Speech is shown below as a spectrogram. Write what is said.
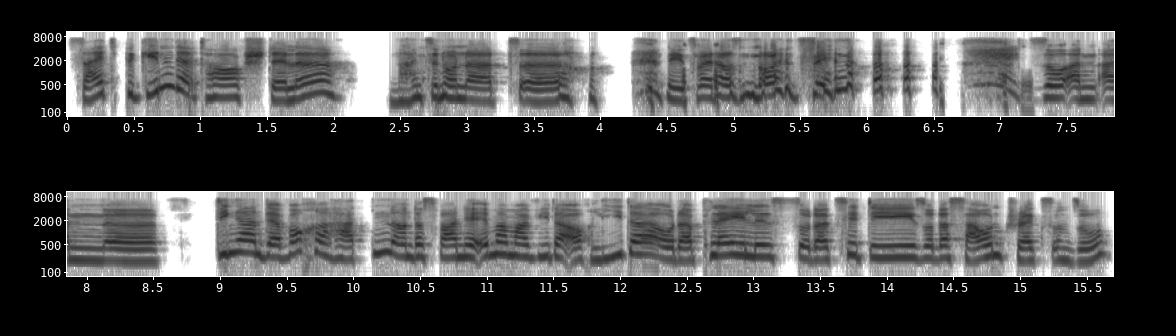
seit Beginn der Talkstelle 1900, äh, nee, 2019 so an, an äh, Dingern der Woche hatten. Und das waren ja immer mal wieder auch Lieder oder Playlists oder CDs oder Soundtracks und so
